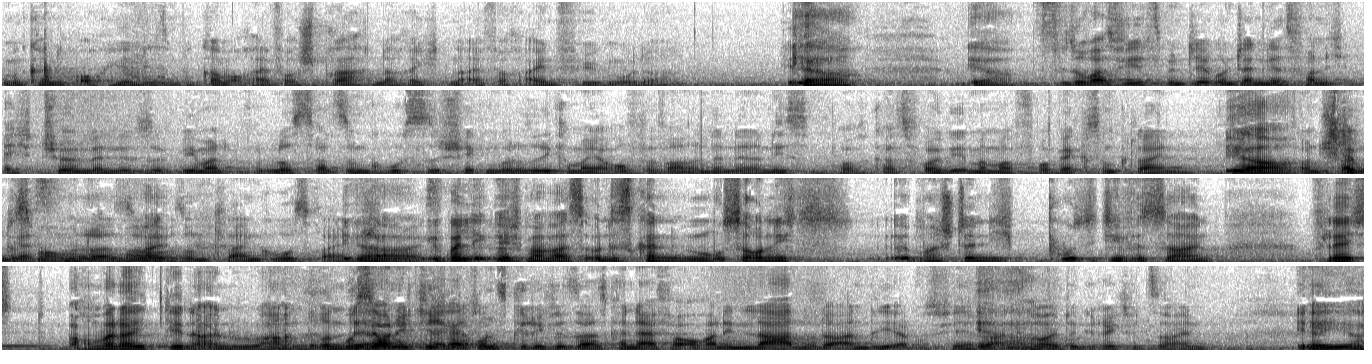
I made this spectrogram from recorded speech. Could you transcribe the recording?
man kann doch auch hier in diesem Programm auch einfach Sprachnachrichten einfach einfügen, oder? ja, ja. Sowas wie jetzt mit Dirk und Jenny, das fand ich echt schön, wenn so jemand Lust hat, so einen Gruß zu schicken oder so, die kann man ja aufbewahren und dann in der nächsten Podcast-Folge immer mal vorweg so einen kleinen Ja, von ich glaub, das machen wir oder so, so einen kleinen Gruß Ja, reinschmeißen. überlegt euch mal was. Und es kann, muss auch nicht immer ständig Positives sein. Vielleicht haben wir da den einen oder anderen. Muss ja auch nicht direkt an uns gerichtet sein, es kann ja einfach auch an den Laden oder an die Atmosphäre, Ja. an die Leute gerichtet sein. Ja, ja.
